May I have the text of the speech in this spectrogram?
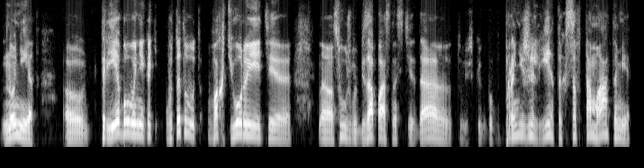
Но нет, э, требования какие вот это вот вахтеры эти э, службы безопасности, да, то есть как бы в бронежилетах с автоматами,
